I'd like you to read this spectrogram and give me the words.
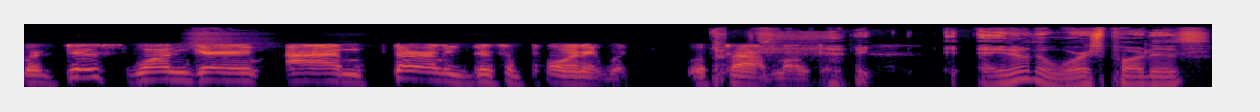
but this one game, I'm thoroughly disappointed with with Todd Monken. You know the worst part is,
